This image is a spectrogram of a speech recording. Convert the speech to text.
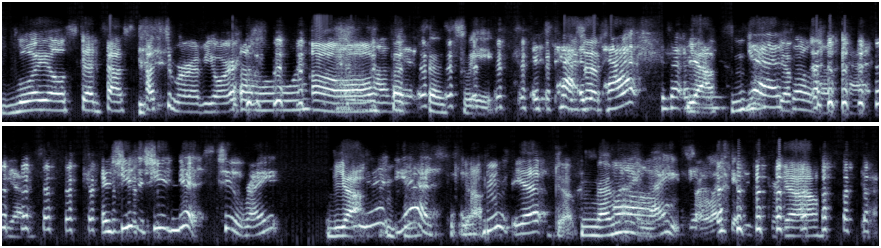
loyal steadfast customer of yours oh, oh that's so sweet it's pat is, is it pat is that yeah mm-hmm. yes yep. oh, love pat yes and she's she knits too right yeah. Mm-hmm. Yes. Yeah. Mm-hmm. Yep. Yep. Memory uh, nice. Yeah. I like it. yeah. yeah.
